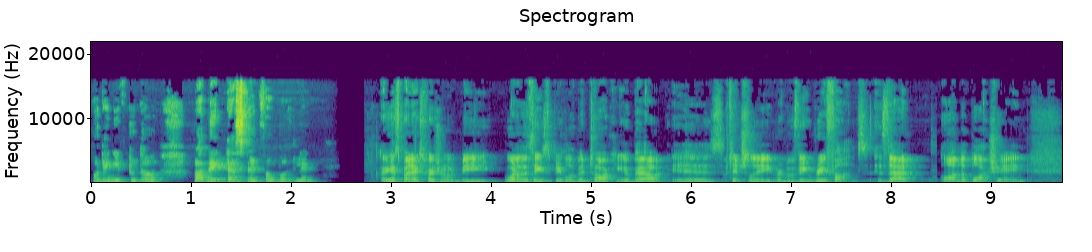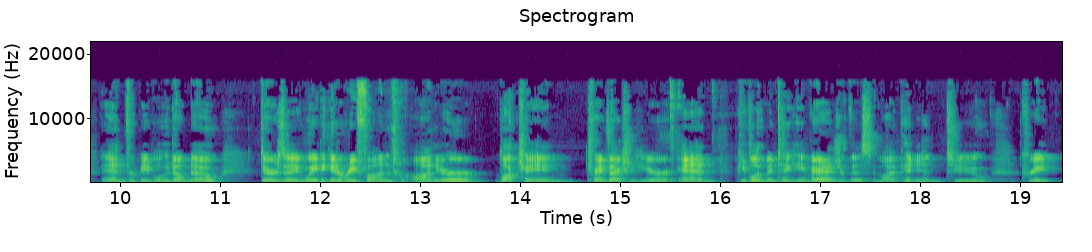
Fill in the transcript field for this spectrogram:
putting it to the public testnet for Berlin. I guess my next question would be one of the things that people have been talking about is potentially removing refunds. Is that on the blockchain? And for people who don't know, there's a way to get a refund on your blockchain transaction here. And people have been taking advantage of this, in my opinion, to create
